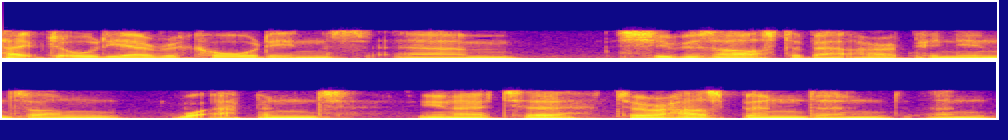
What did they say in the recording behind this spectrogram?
taped audio recordings, she was asked about her opinions on what happened you know, to to her husband and and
